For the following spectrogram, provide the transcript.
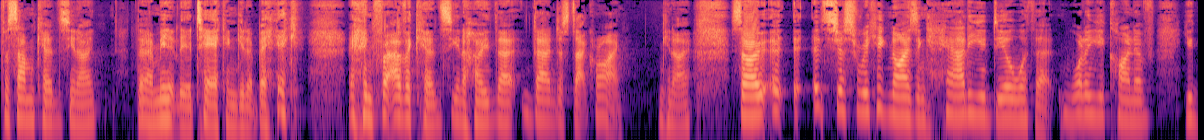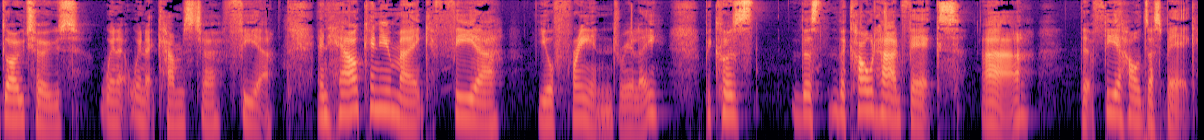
For some kids, you know, they immediately attack and get it back. And for other kids, you know, that they just start crying, you know. So it, it's just recognizing how do you deal with it? What are your kind of your go-tos when it, when it comes to fear? And how can you make fear your friend really? Because the, the cold hard facts are that fear holds us back.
